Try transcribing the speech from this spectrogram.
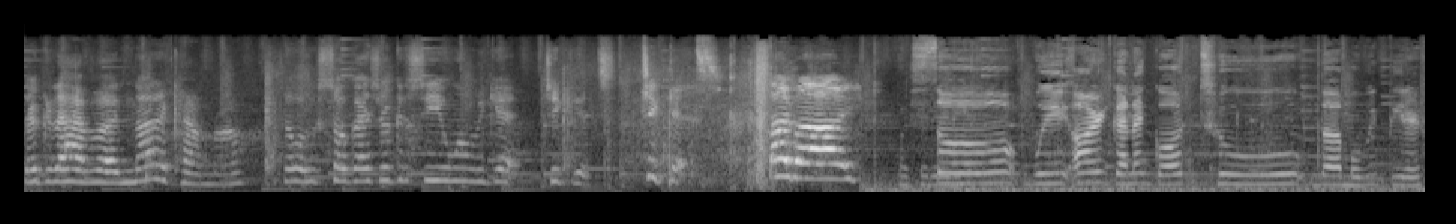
They're gonna have another camera. So so guys, we're gonna see you when we get tickets. tickets. Bye bye. So we are gonna go to the movie theater,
